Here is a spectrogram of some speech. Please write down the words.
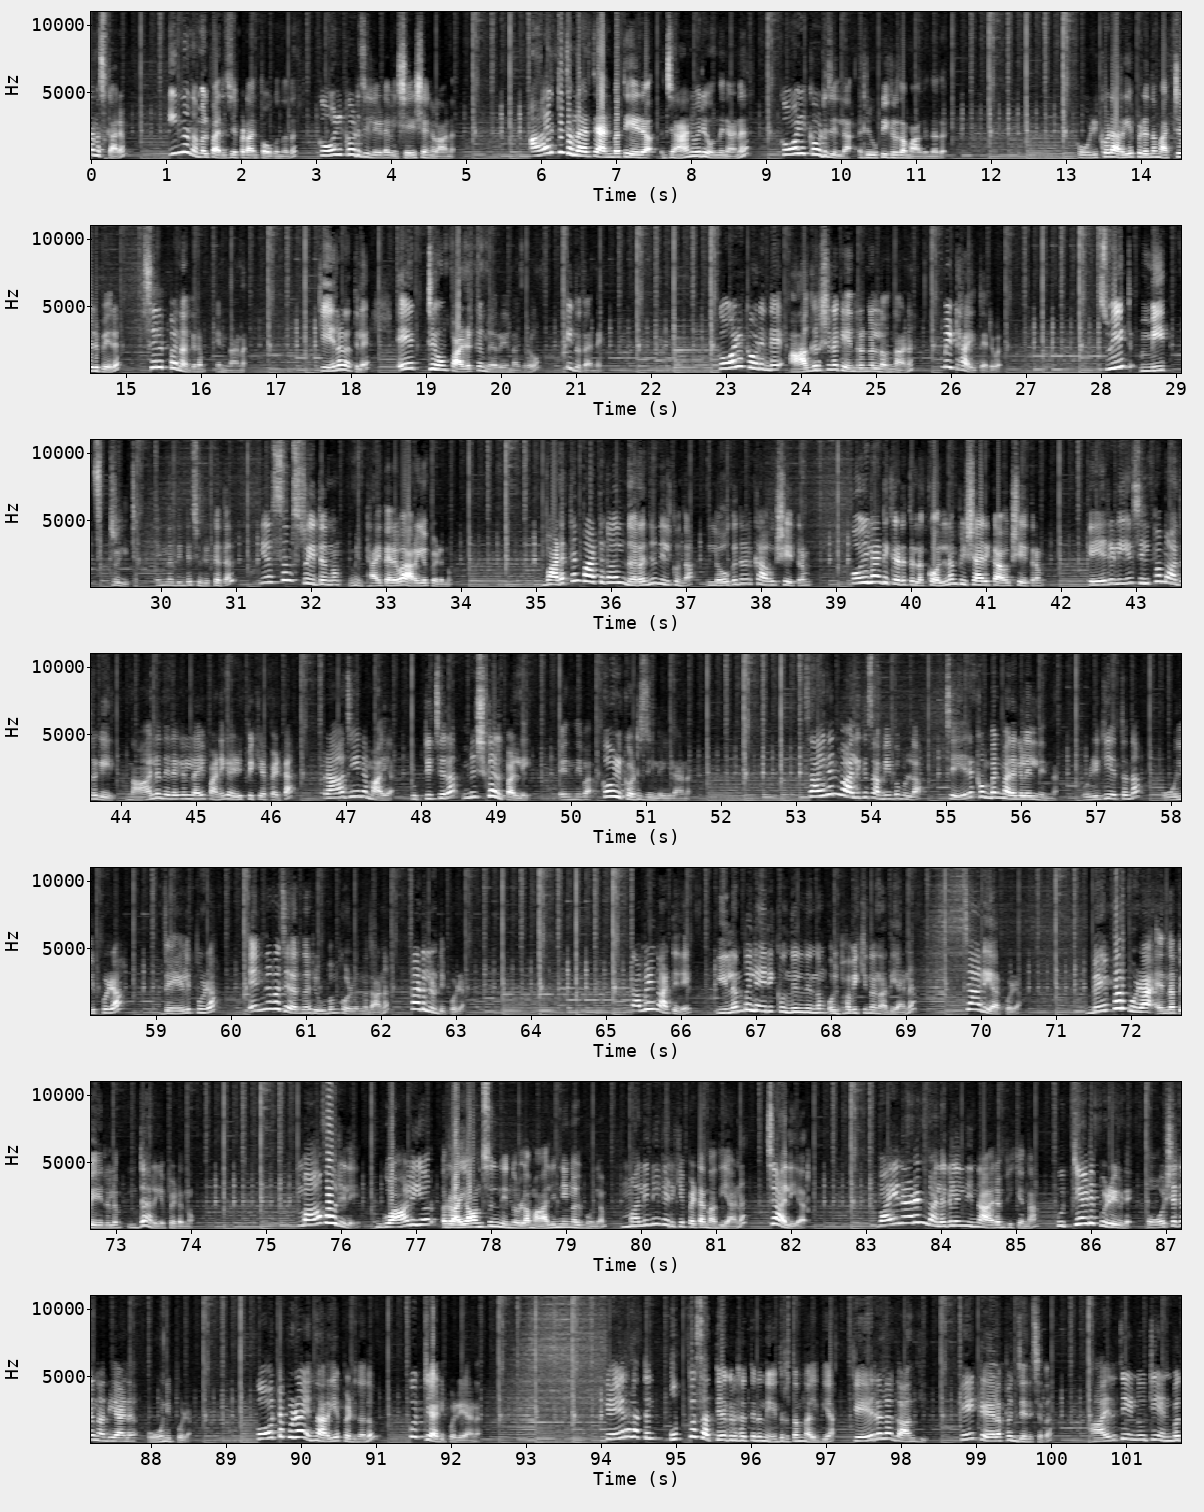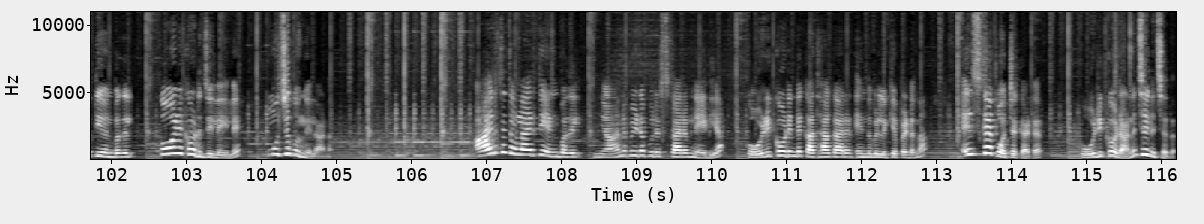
നമസ്കാരം. ഇന്ന് നമ്മൾ പരിചയപ്പെടാൻ പോകുന്നത് കോഴിക്കോട് ജില്ലയുടെ വിശേഷങ്ങളാണ്. ആയിരത്തി തൊള്ളായിരത്തി അൻപത്തി ഏഴ് ജാനുവരി ഒന്നിനാണ് കോഴിക്കോട് ജില്ല രൂപീകൃതമാകുന്നത്. കോഴിക്കോട് അറിയപ്പെടുന്ന മറ്റൊരു പേര് ശില്പനഗരം എന്നാണ്. കേരളത്തിലെ ഏറ്റവും പഴക്കമേറിയ നഗരവും ഇതുതന്നെ കോഴിക്കോടിന്റെ ആകർഷണ കേന്ദ്രങ്ങളിലൊന്നാണ് മിഠായി തെരുവ്. സ്വീറ്റ് മീറ്റ് സ്ട്രീറ്റ് എന്നതിന്റെ ചുരുക്കത്തിൽ എസ് എം സ്ട്രീറ്റ് എന്നും മിഠായി തെരുവ് അറിയപ്പെടുന്നു. വടക്കൻ പാട്ടുകളിൽ നിറഞ്ഞു നിൽക്കുന്ന ലോകനാർക്കാവ് ക്ഷേത്രം കൊയിലാണ്ടിക്കടുത്തുള്ള കൊല്ലം പിഷാരിക്കാവ് ക്ഷേത്രം കേരളീയ ശില്പമാതൃകയിൽ നാല് നിലകളിലായി പണി കഴിപ്പിക്കപ്പെട്ട പ്രാചീനമായ കുറ്റിച്ചിറ മിഷ്കൽ പള്ളി എന്നിവ കോഴിക്കോട് ജില്ലയിലാണ്. സൈലന്റ് വാലിക്ക് സമീപമുള്ള ചേരക്കൊമ്പൻ മലകളിൽ നിന്ന് ഒഴുകിയെത്തുന്ന ഓലിപ്പുഴ വേളിപ്പുഴ എന്നിവ ചേർന്ന് രൂപം കൊള്ളുന്നതാണ് കടലുണ്ടിപ്പുഴ. തമിഴ്നാട്ടിലെ ഇളമ്പലേരിക്കുന്നിൽ നിന്നും ഉത്ഭവിക്കുന്ന നദിയാണ് ചാലിയാർ പുഴ ബേപ്പർ പുഴ എന്ന പേരിലും ഇതറിയപ്പെടുന്നു. മാവൂരിലെ ഗ്വാളിയോർ റയോൺസിൽ നിന്നുള്ള മാലിന്യങ്ങൾ മൂലം മലിനീകരിക്കപ്പെട്ട നദിയാണ് ചാലിയാർ. വയനാടൻ മലകളിൽ നിന്ന് ആരംഭിക്കുന്ന കുറ്റ്യാടിപ്പുഴയുടെ പോഷക നദിയാണ് ഓണിപ്പുഴ. കോട്ടപ്പുഴ എന്നറിയപ്പെടുന്നതും കുറ്റ്യാടിപ്പുഴയാണ്. കേരളത്തിൽ ഉപ്പ് സത്യാഗ്രഹത്തിന് നേതൃത്വം നൽകിയ കേരള ഗാന്ധി കെ കേളപ്പൻ ജനിച്ചത് ആയിരത്തി എണ്ണൂറ്റി എൺപത്തി ഒൻപതിൽ കോഴിക്കോട് ജില്ലയിലെ മുജുകുന്നിലാണ്. ആയിരത്തി തൊള്ളായിരത്തി എൺപതിൽ ജ്ഞാനപീഠ പുരസ്കാരം നേടിയ കോഴിക്കോടിന്റെ കഥാകാരൻ എന്ന് വിളിക്കപ്പെടുന്ന എസ് കെ പോറ്റക്കാട്ട് കോഴിക്കോടാണ് ജനിച്ചത്.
